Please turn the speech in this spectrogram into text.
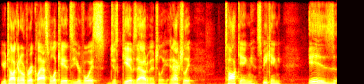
you're talking over a class full of kids your voice just gives out eventually. And actually talking speaking is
